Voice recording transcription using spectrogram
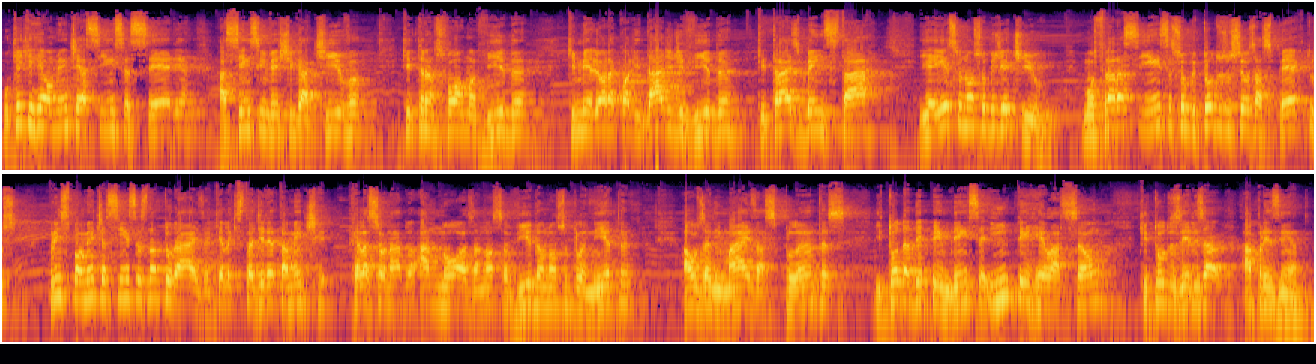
o que, que realmente é a ciência séria, a ciência investigativa, que transforma a vida, que melhora a qualidade de vida, que traz bem-estar. E é esse o nosso objetivo: mostrar a ciência sobre todos os seus aspectos, principalmente as ciências naturais, aquela que está diretamente relacionada a nós, a nossa vida, ao nosso planeta, aos animais, às plantas e toda a dependência e inter-relação que todos eles apresentam.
